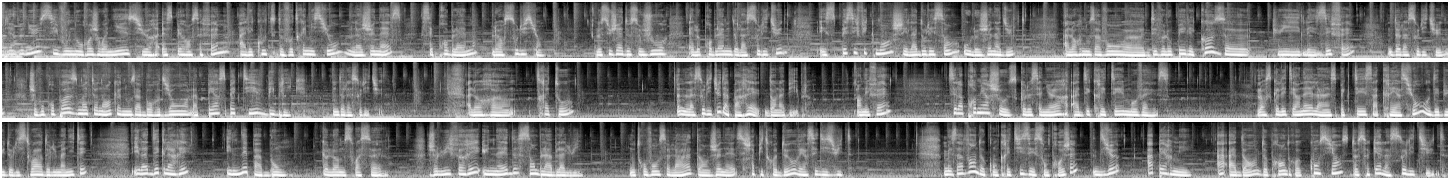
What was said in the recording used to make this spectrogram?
Bienvenue si vous nous rejoignez sur Espérance FM à l'écoute de votre émission La jeunesse, ses problèmes, leurs solutions. Le sujet de ce jour est le problème de la solitude et spécifiquement chez l'adolescent ou le jeune adulte. Alors nous avons euh, développé les causes euh, puis les effets de la solitude. Je vous propose maintenant que nous abordions la perspective biblique de la solitude. Alors euh, très tôt, la solitude apparaît dans la Bible. En effet, c'est la première chose que le Seigneur a décrétée mauvaise. Lorsque l'Éternel a inspecté sa création au début de l'histoire de l'humanité, il a déclaré, Il n'est pas bon que l'homme soit seul. Je lui ferai une aide semblable à lui. Nous trouvons cela dans Genèse chapitre 2 au verset 18. Mais avant de concrétiser son projet, Dieu a permis à Adam de prendre conscience de ce qu'est la solitude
